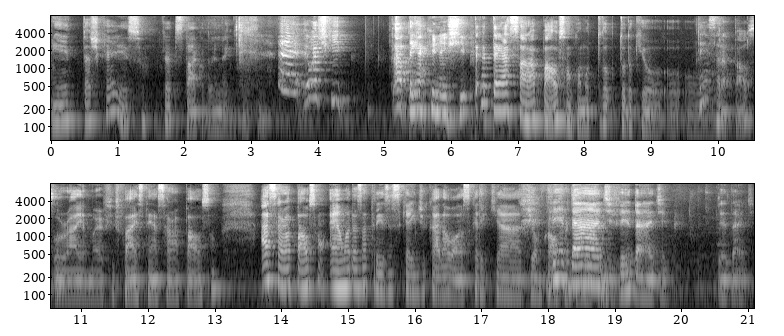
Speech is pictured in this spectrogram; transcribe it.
E acho que é isso que eu destaco do elenco. assim. É, eu acho que. Ah, tem a Kiernan Shipka. Tem, tem a Sarah Paulson, como tu- tudo que o, o- Tem a Sarah Paulson. o Ryan Murphy faz, tem a Sarah Paulson. A Sarah Paulson é uma das atrizes que é indicada ao Oscar e que a John Crawford. Verdade, verdade. Verdade.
